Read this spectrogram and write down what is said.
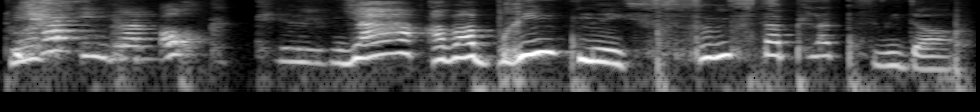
Du ich hast- hab ihn gerade auch gekillt. Ja, aber bringt nichts. Fünfter Platz wieder.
